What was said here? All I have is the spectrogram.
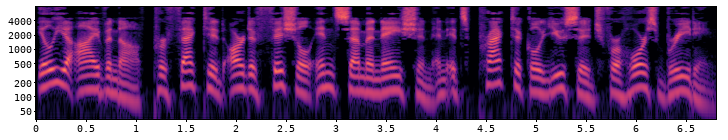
Ilya Ivanov perfected artificial insemination and its practical usage for horse breeding.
